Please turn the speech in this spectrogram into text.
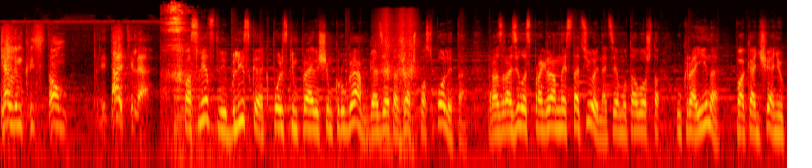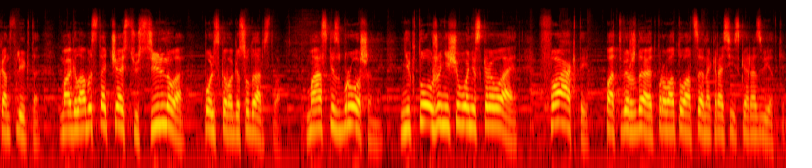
белым крестом предателя. Впоследствии близкая к польским правящим кругам газета «Жач Посполита» разразилась программной статьей на тему того, что Украина по окончанию конфликта могла бы стать частью сильного польского государства. Маски сброшены, никто уже ничего не скрывает. Факты подтверждают правоту оценок российской разведки.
